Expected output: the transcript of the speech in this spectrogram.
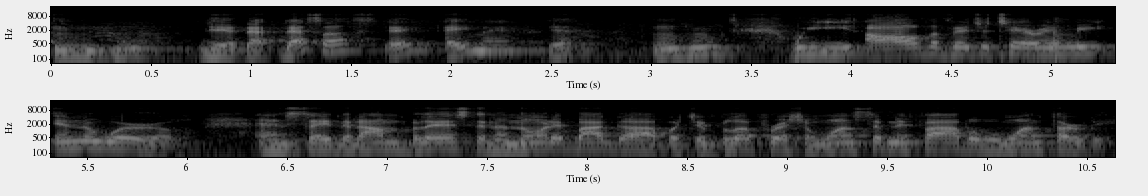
Mm-hmm. Yeah, that, that's us. Hey, amen. Yeah. Mm-hmm. We eat all the vegetarian meat in the world and say that I'm blessed and anointed by God, but your blood pressure 175 over 130.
